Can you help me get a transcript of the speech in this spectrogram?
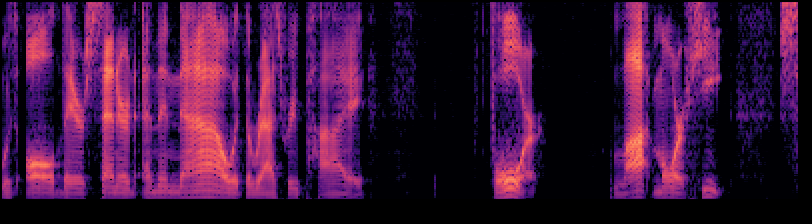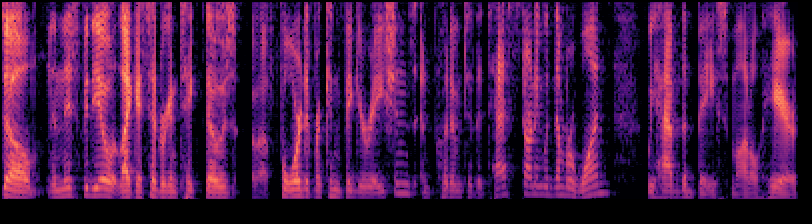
was all there centered. And then now with the Raspberry Pi four. Lot more heat. So in this video, like I said, we're going to take those uh, four different configurations and put them to the test. Starting with number one, we have the base model here.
